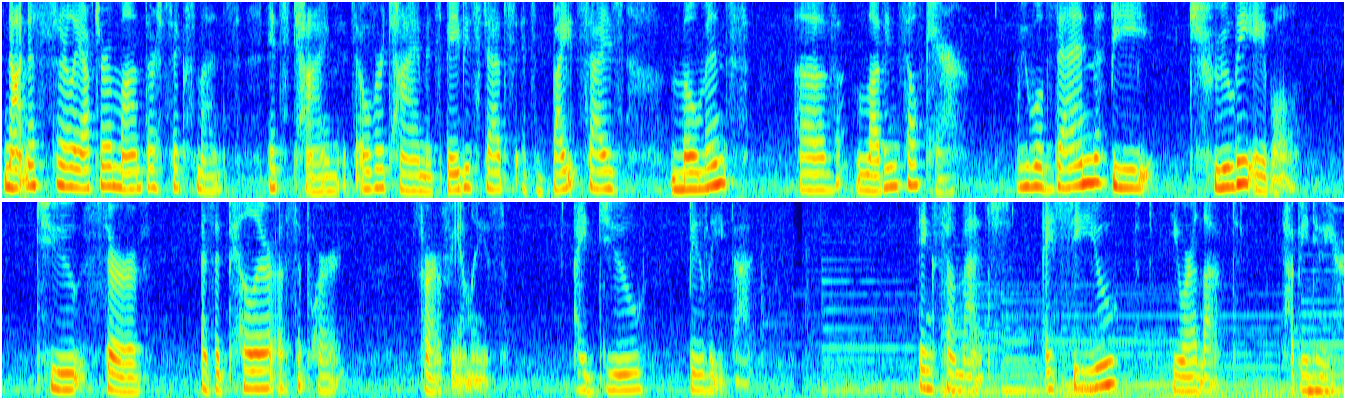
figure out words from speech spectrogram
not necessarily after a month or six months. It's time, it's over time, it's baby steps, it's bite sized moments of loving self care. We will then be truly able to serve as a pillar of support for our families. I do believe that. Thanks so much. I see you. You are loved. Happy New Year.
